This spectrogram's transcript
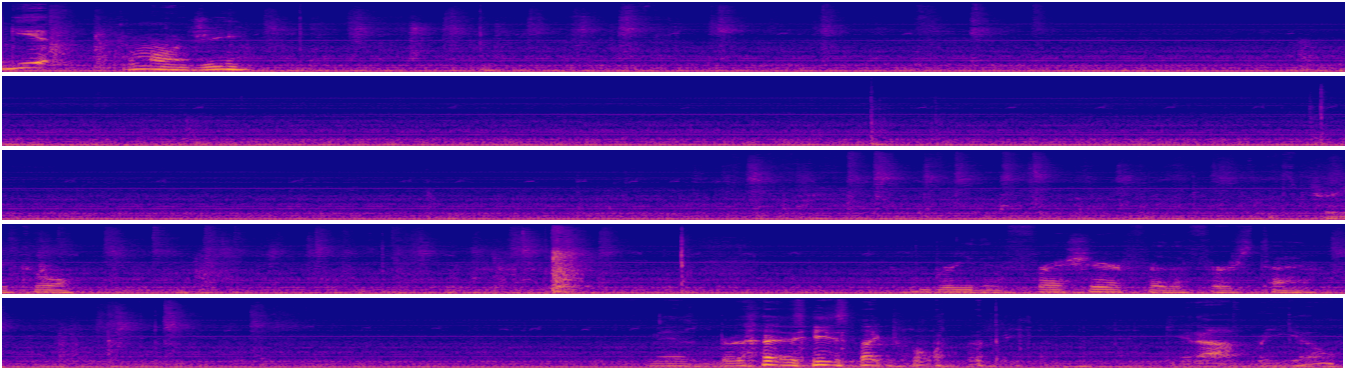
Get. Come on, G. cool. Breathing fresh air for the first time. His brother, he's like, get off me, yo.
